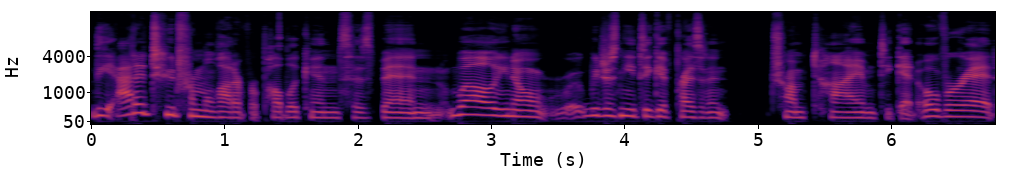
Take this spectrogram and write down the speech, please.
the attitude from a lot of Republicans has been, well, you know, we just need to give President Trump time to get over it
